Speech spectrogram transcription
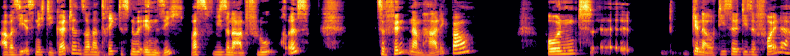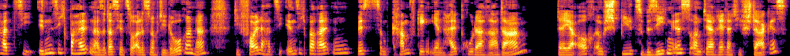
aber sie ist nicht die Göttin, sondern trägt es nur in sich, was wie so eine Art Fluch ist. Zu finden am Haligbaum. Und äh, genau, diese, diese Fäule hat sie in sich behalten, also das jetzt so alles noch die Lore, ne? Die Fäule hat sie in sich behalten bis zum Kampf gegen ihren Halbbruder Radan, der ja auch im Spiel zu besiegen ist und der relativ stark ist.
